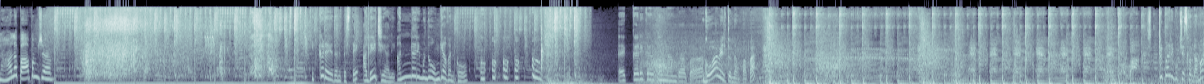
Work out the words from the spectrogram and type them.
చాలా పాపం శ్యామ్ ఇక్కడ ఏదనిపిస్తే అదే చేయాలి. అందరి ముందు వంగావనుకో. ఎక్కడికి వెళ్తున్నాం బాబా? గోవా వెళ్తున్నాం పాప. ట్రిప్పర్ని బుక్ చేసుకుందామా?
